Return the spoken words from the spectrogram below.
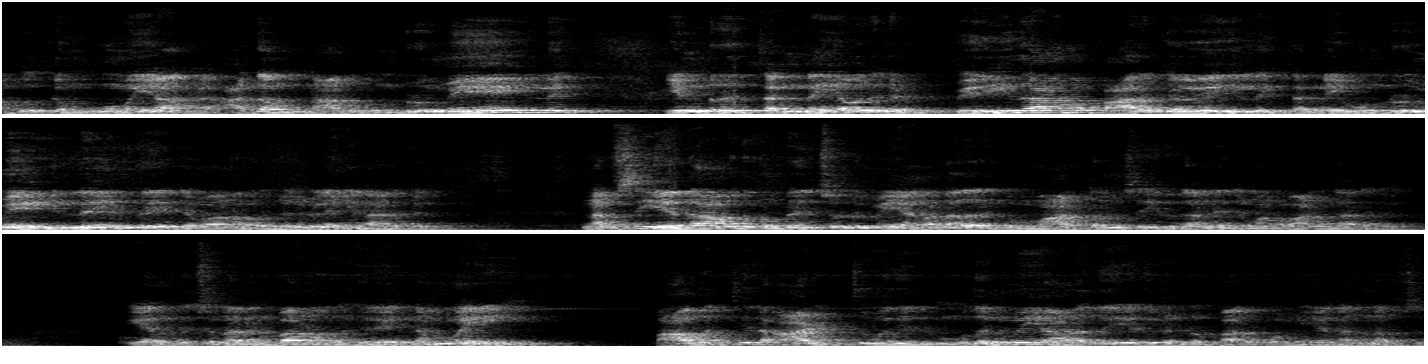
அபுக்கம் ஊமையாக அதம் நான் ஒன்றுமே இல்லை. என்று தன்னை அவர்கள் பெரிதாக பார்க்கவே இல்லை. தன்னை ஒன்றுமே இல்லை என்று எஜமான் அவர்கள் விளங்கினார்கள். நப்சு ஏதாவது ஒன்றை சொல்லுமே ஆனால் அதற்கு மாற்றம் செய்துதான் எஜமான் வாழ்ந்தார்கள். ஏனென்று சொன்னால் அன்பானவர்களே நம்மை பாவத்தில் ஆழ்த்துவதில் முதன்மையானது எதுவென்று பார்ப்போம் ஏனால் நப்சு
